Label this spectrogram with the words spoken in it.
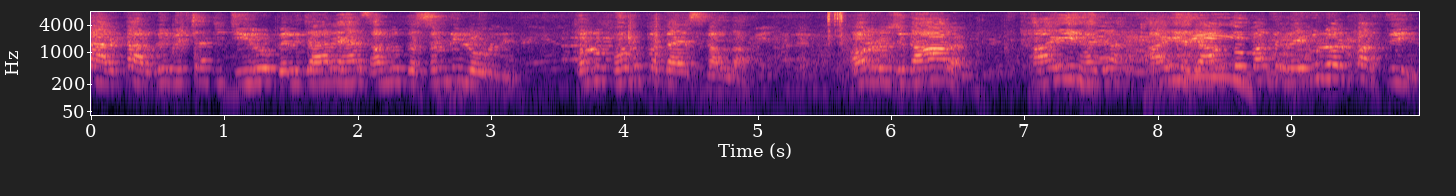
ਘਰ ਘਰ ਦੇ ਵਿੱਚ ਅੱਜ ਜ਼ੀਰੋ ਬਿੱਲ ਜਾ ਰਿਹਾ ਸਾਨੂੰ ਦੱਸਣ ਦੀ ਲੋੜ ਨਹੀਂ। ਤੁਹਾਨੂੰ ਖੁਦ ਪਤਾ ਇਸ ਗੱਲ ਦਾ। ਔਰ ਰੁਜ਼ਗਾਰ 28000 28000 ਤੋਂ ਵੱਧ ਰੈਗੂਲਰ ਭਰਤੀ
